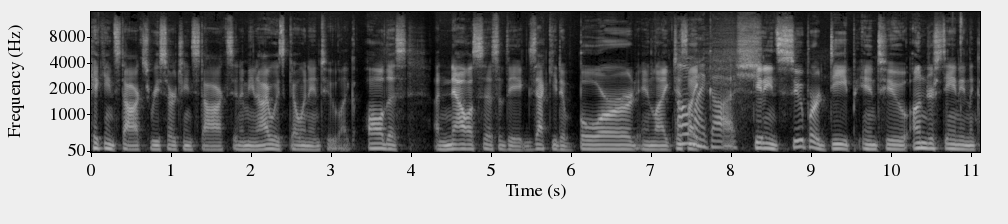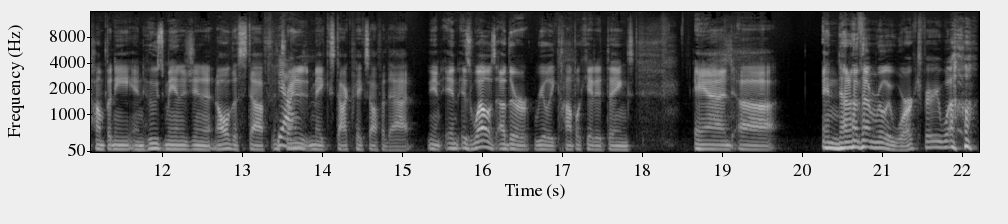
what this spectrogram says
picking stocks, researching stocks. And I mean, I was going into like all this analysis of the executive board and like just oh like my gosh. getting super deep into understanding the company and who's managing it and all this stuff and Yeah. trying to make stock picks off of that and, and as well as other really complicated things and uh and none of them really worked very well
